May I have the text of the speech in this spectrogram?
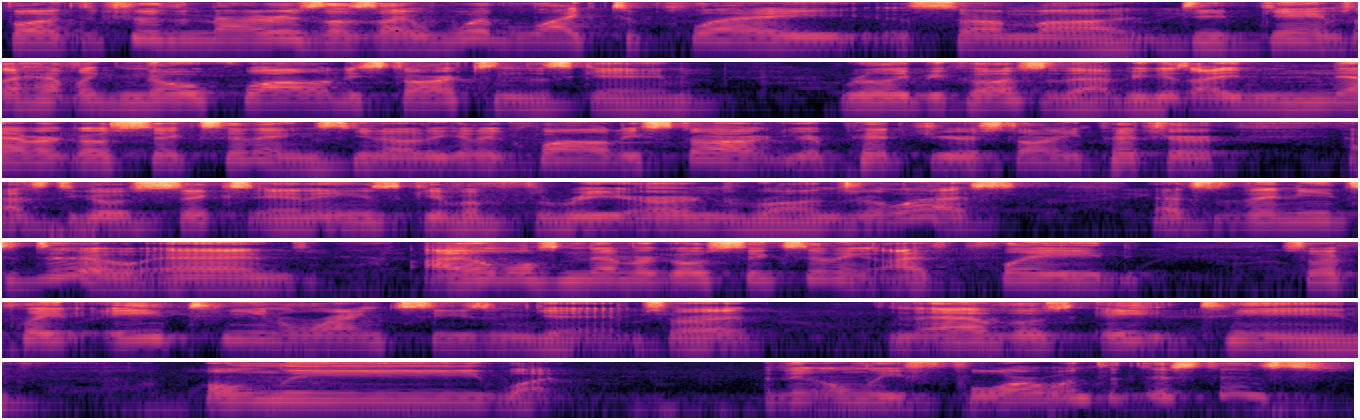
But the truth of the matter is, is I would like to play some uh, deep games. I have like no quality starts in this game really because of that, because I never go six innings. You know, to get a quality start, your pitcher, your starting pitcher has to go six innings, give up three earned runs or less. That's what they need to do, and I almost never go six innings. I've played, so I've played 18 ranked season games, right? And out of those 18, only, what? I think only four went the distance?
